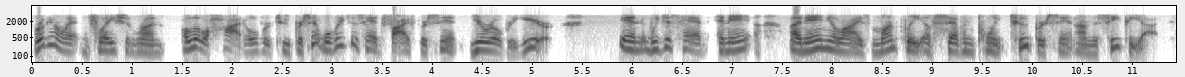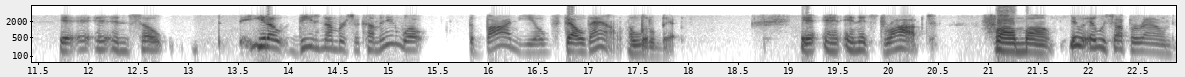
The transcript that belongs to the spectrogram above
we're going to let inflation run a little hot, over two percent. Well, we just had five percent year over year, and we just had an an annualized monthly of seven point two percent on the CPI, and so you know these numbers are coming in. Well, the bond yield fell down a little bit, and, and it's dropped from uh, it was up around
